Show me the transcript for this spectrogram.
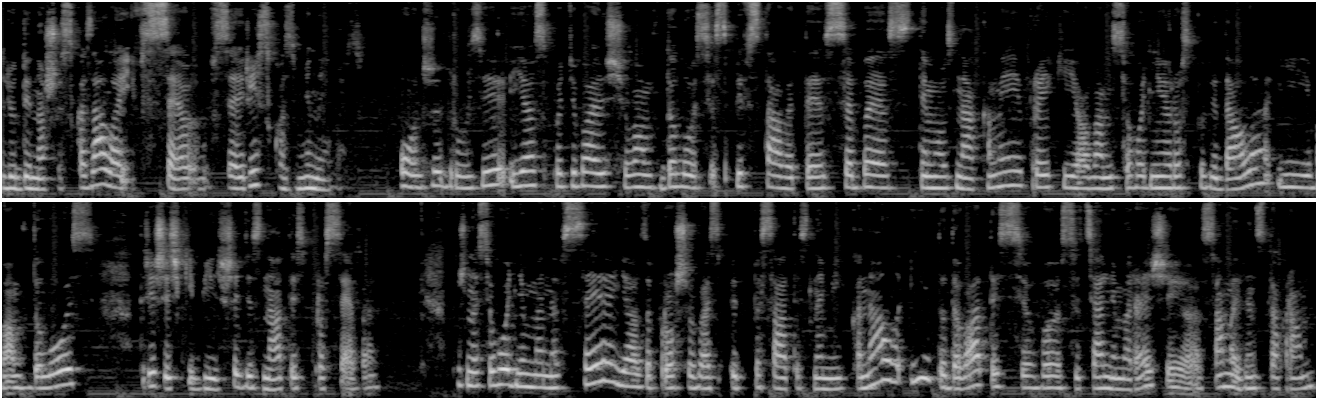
людина щось сказала і все, все різко змінилось. Отже, друзі, я сподіваюся, що вам вдалося співставити себе з тими ознаками, про які я вам сьогодні розповідала, і вам вдалося трішечки більше дізнатись про себе. Тож на сьогодні в мене все. Я запрошую вас підписатись на мій канал і додаватись в соціальні мережі, саме в інстаграм.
